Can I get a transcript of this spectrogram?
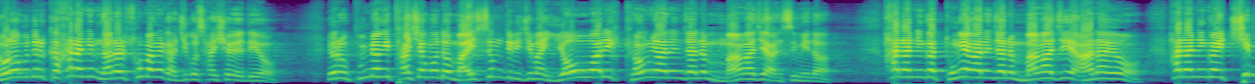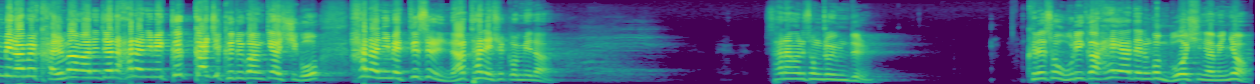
여러분들은 그 하나님 나라를 소망을 가지고 사셔야 돼요. 여러분 분명히 다시 한 번 더 말씀드리지만 여호와를 경외하는 자는 망하지 않습니다. 하나님과 동행하는 자는 망하지 않아요. 하나님과의 친밀함을 갈망하는 자는 하나님이 끝까지 그들과 함께 하시고 하나님의 뜻을 나타내실 겁니다. 사랑하는 성도님들, 그래서 우리가 해야 되는 건 무엇이냐면요.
